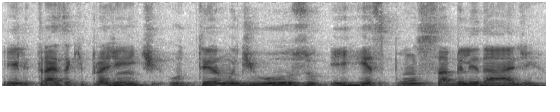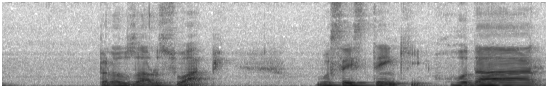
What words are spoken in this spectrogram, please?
Ele traz aqui para gente o termo de uso e responsabilidade para usar o swap. Vocês têm que rodar,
